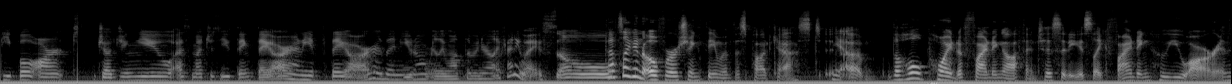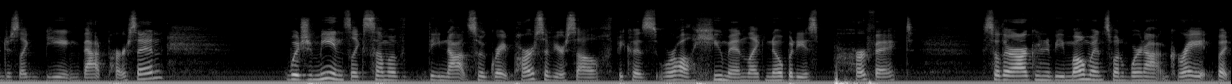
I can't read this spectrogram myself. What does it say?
people aren't judging you as much as you think they are and if they are then you don't really want them in your life anyway so That's like an overarching theme of this podcast. Yeah. Um, the whole point of finding authenticity is like finding who you are and just like being that person, which means like some of the not so great parts of yourself because we're all human, like nobody is perfect. So there are going to be moments when we're not great, but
